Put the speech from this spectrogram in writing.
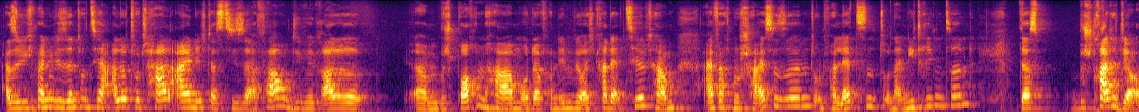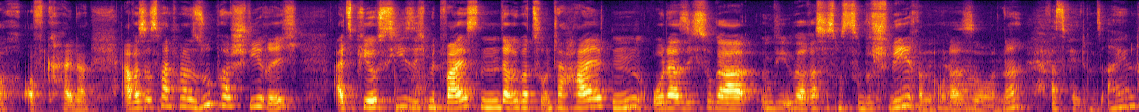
Also ich meine, wir sind uns ja alle total einig, dass diese Erfahrungen, die wir gerade ähm, besprochen haben oder von denen wir euch gerade erzählt haben, einfach nur scheiße sind und verletzend und erniedrigend sind. Das bestreitet ja auch oft keiner. Aber es ist manchmal super schwierig, als POC sich mit Weißen darüber zu unterhalten oder sich sogar irgendwie über Rassismus zu beschweren ja. oder so. Ne? Was fällt uns ein?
